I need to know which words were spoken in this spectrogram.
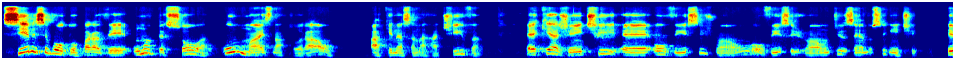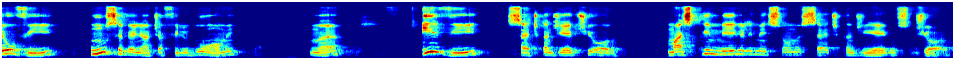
Se ele se voltou para ver uma pessoa, o mais natural aqui nessa narrativa é que a gente é, ouvisse João, ouvisse João dizendo o seguinte: eu vi um semelhante a filho do homem, né? E vi sete candeeiros de ouro. Mas primeiro ele menciona os sete candeeiros de ouro.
